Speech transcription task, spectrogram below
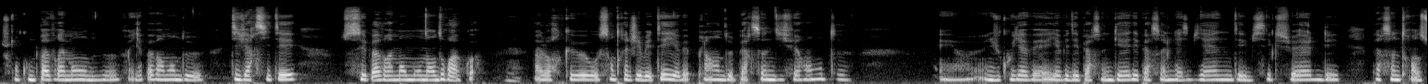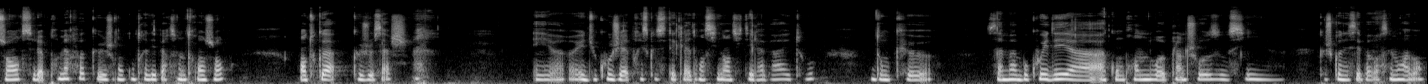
je rencontre pas vraiment, enfin il y a pas vraiment de diversité, c'est pas vraiment mon endroit quoi. Alors que au centre LGBT il y avait plein de personnes différentes. Et, euh, du coup, il y avait, des personnes gays, des personnes lesbiennes, des bisexuels, des personnes transgenres. C'est la première fois que je rencontrais des personnes transgenres. En tout cas, que je sache. Et, euh, et du coup, j'ai appris ce que c'était que la transidentité là-bas et tout. Donc, euh, ça m'a beaucoup aidé à, à, comprendre plein de choses aussi que je connaissais pas forcément avant.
